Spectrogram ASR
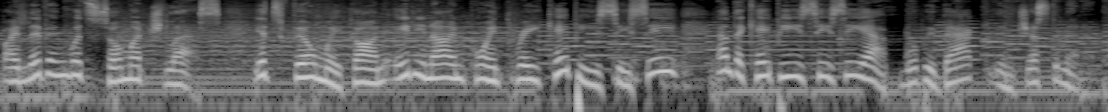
by living with so much less. It's Film Week on 89.3 KPCC and the KPCC app. We'll be back in just a minute.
